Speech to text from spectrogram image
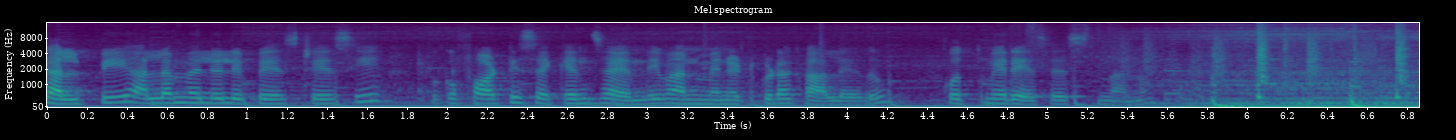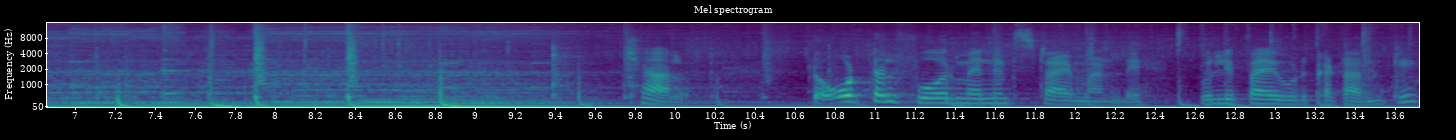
కలిపి అల్లం వెల్లుల్లి పేస్ట్ వేసి ఒక ఫార్టీ సెకండ్స్ అయింది వన్ మినిట్ కూడా కాలేదు. కొత్తిమీర వేసేస్తున్నాను. చాలు. టోటల్ ఫోర్ మినిట్స్ టైం అండి ఉల్లిపాయ ఉడకటానికి.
